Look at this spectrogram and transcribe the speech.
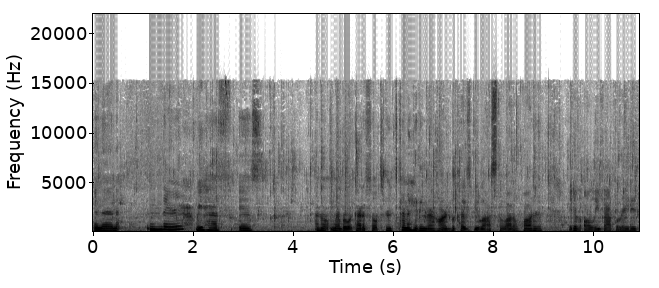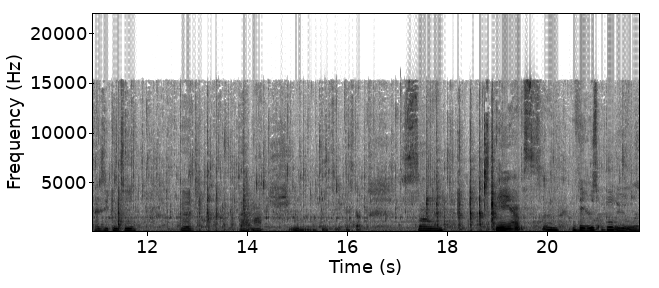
And then there we have is I don't remember what kind of filter. It's kind of hitting there hard because we lost a lot of water. It have all evaporated, as you can see. Good, that much. Mm, so, yes, there's blue.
